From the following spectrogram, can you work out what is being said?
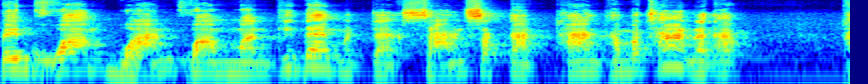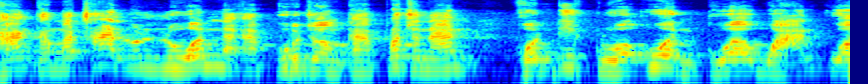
เป็นความหวานความมันที่ได้มาจากสารสกัดทางธรรมชาตินะครับ ทางธรรมชาติล้วนๆนะครับคุณผู้ชมครับ เพราะฉะนั้นคนที่กลัวอ้วนกลัวหวานกลัว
